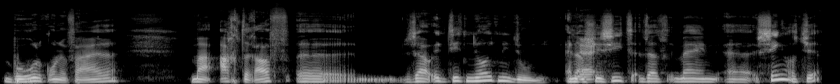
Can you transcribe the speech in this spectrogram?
behoorlijk onervaren. Maar achteraf eh, zou ik dit nooit meer doen. En als Nee. je ziet dat mijn eh singeltje,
